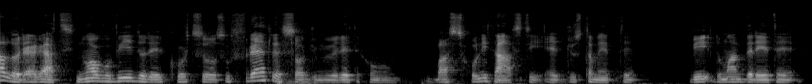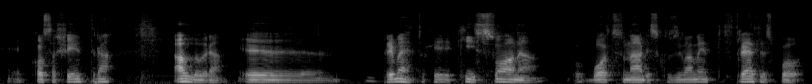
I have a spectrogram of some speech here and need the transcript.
Allora ragazzi, nuovo video del corso su fretless, oggi mi vedete con basso con i tasti e giustamente vi domanderete eh, cosa c'entra. Allora, eh, premetto che chi suona o vuole suonare esclusivamente fretless può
